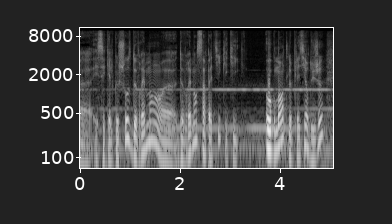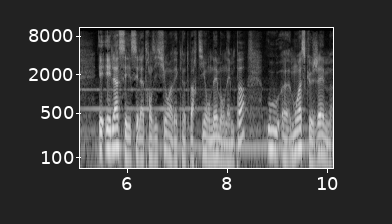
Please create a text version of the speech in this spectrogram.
euh, et c'est quelque chose de vraiment, euh, de vraiment sympathique et qui augmente le plaisir du jeu. Et, là, c'est la transition avec notre partie on aime, on n'aime pas, où moi, ce que j'aime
